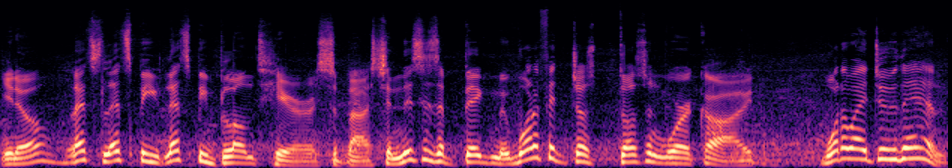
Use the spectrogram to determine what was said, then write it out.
You know, let's, let's, be, let's be blunt here, Sebastian. This is a big move. What if it just doesn't work out? What do I do then?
